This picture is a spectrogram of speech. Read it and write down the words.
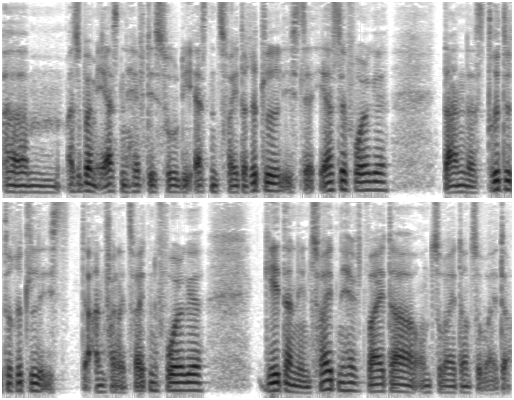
ähm, also beim ersten Heft ist so, die ersten zwei Drittel ist die erste Folge, dann das dritte Drittel ist der Anfang der zweiten Folge, geht dann im zweiten Heft weiter und so weiter und so weiter.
